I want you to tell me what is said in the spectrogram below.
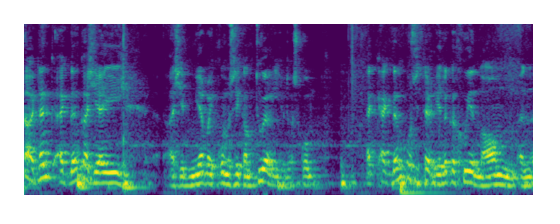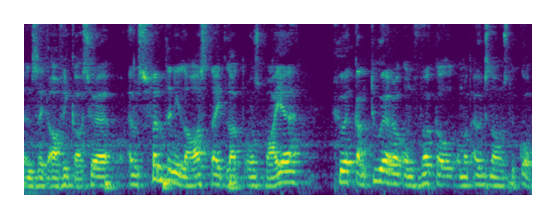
Ja, ek dink ek dink as jy as jy meer by kom as die kantoor hier dus kom. Ek ek dink ons het 'n redelike goeie naam in in Suid-Afrika. So ons vind in die laaste tyd dat ons baie groot kantore ontwikkel omdat ouens na ons toe kom.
